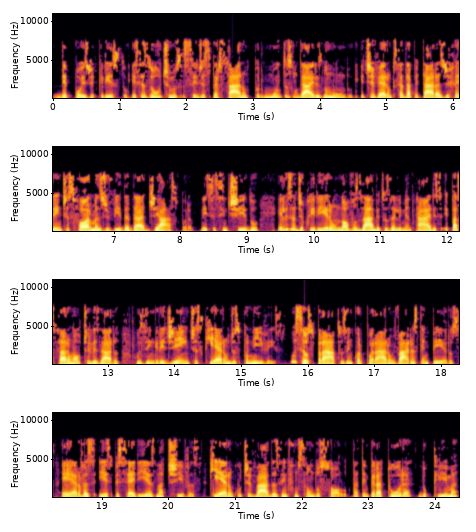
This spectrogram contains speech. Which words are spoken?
depois de Cristo, esses últimos se dispersaram por muitos lugares no mundo e tiveram que se adaptar às diferentes formas de vida da diáspora. Nesse sentido, eles adquiriram novos hábitos alimentares e passaram a utilizar os ingredientes que eram disponíveis. Os seus pratos incorporaram vários temperos, ervas e especiarias nativas, que eram cultivadas em função do solo, da temperatura, do clima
